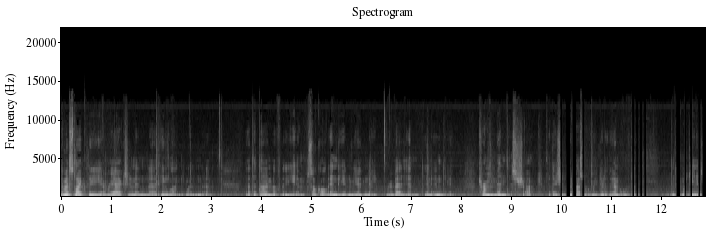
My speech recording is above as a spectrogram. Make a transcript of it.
I mean, it's like the uh, reaction in uh, England when, uh, at the time of the um, so called Indian Mutiny rebellion in India, tremendous shock that they should do to us what we do to them all the time. And genius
